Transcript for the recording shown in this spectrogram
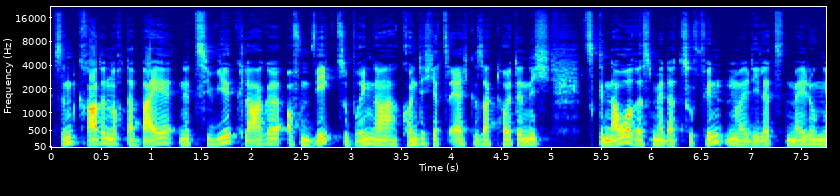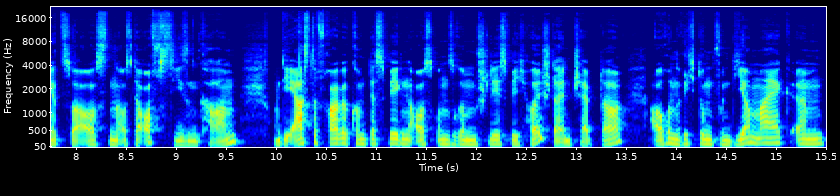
sind gerade noch dabei, eine Zivilklage auf den Weg zu bringen. Da konnte ich jetzt ehrlich gesagt heute nichts genaueres mehr dazu finden, weil die letzten Meldungen jetzt so aus, aus der Offseason kamen. Und die erste Frage kommt deswegen aus unserem Schleswig Schleswig-Holstein-Chapter, auch in Richtung von dir, Mike. Ähm,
